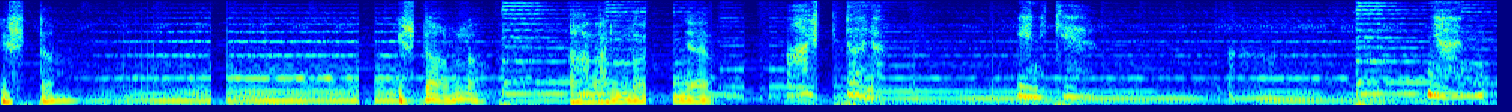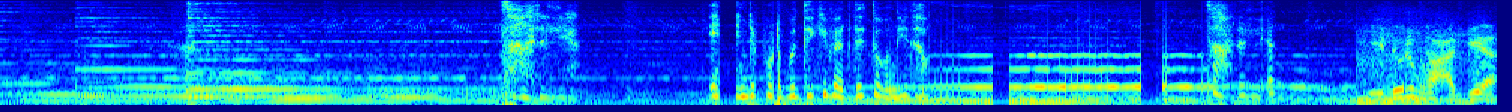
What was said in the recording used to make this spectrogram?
ഇഷ്ടം. ഇഷ്ടമാണല്ലോ. അതാണല്ലോ ഞാൻ എനിക്ക് എന്റെ പൊടുബുദ്ധിക്ക് വെറുതെ തോന്നിയതാ. സാരല്ല. ഇതൊരു ഭാഗ്യ.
